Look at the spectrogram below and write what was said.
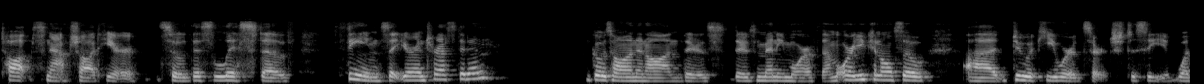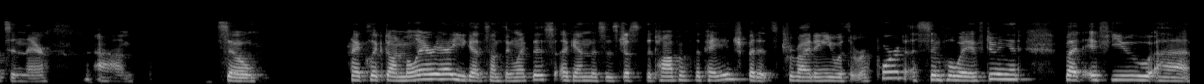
top snapshot here. So this list of themes that you're interested in goes on and on. There's there's many more of them. Or you can also uh, do a keyword search to see what's in there. Um, so I clicked on malaria, you get something like this. Again, this is just the top of the page, but it's providing you with a report, a simple way of doing it. But if you uh,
